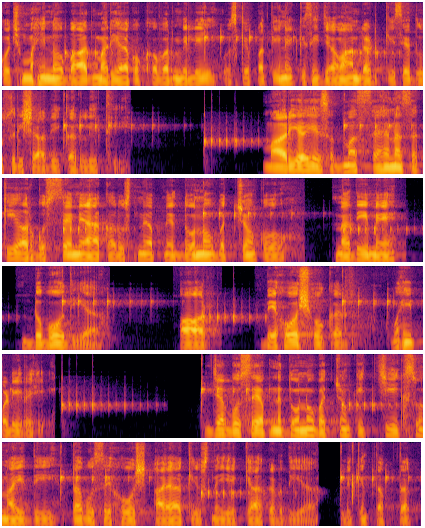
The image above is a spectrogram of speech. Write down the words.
कुछ महीनों बाद मरिया को खबर मिली, उसके पति ने किसी जवान लड़की से दूसरी शादी कर ली थी। मारिया ये सदमा सह न सकी और गुस्से में आकर उसने अपने दोनों बच्चों को नदी में डुबो दिया। और बेहोश होकर वहीं पड़ी रही। जब उसे अपने दोनों बच्चों की चीख सुनाई दी, तब उसे होश आया कि उसने ये क्या कर दिया। लेकिन तब तक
